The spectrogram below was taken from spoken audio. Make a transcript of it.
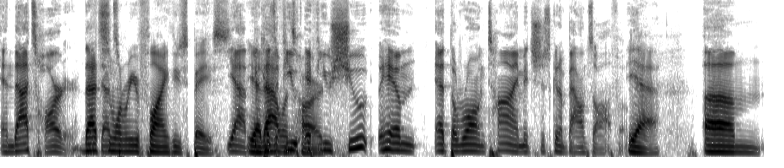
and that's harder. That's, the one where you're flying through space. Yeah, yeah, because that if one's you hard. if you shoot him at the wrong time, it's just gonna bounce off him. Yeah. Um,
